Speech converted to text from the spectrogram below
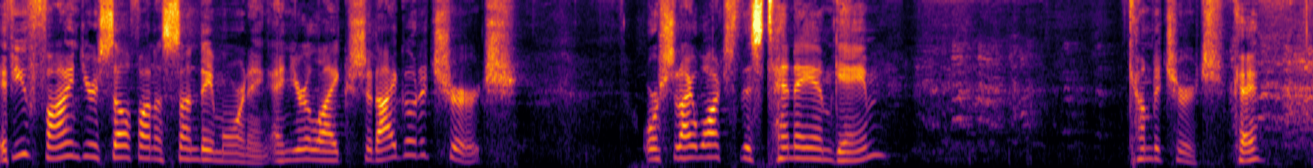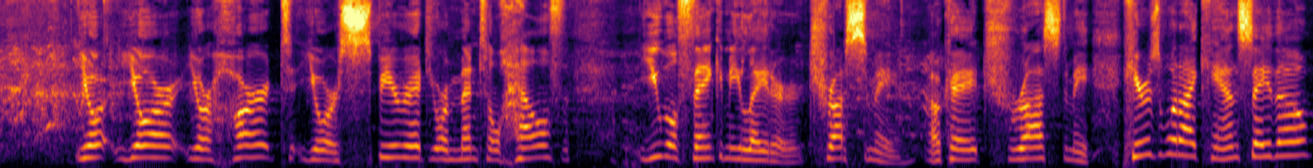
if you find yourself on a Sunday morning and you're like, should I go to church or should I watch this 10 a.m. game? Come to church, okay? Your, your, your heart, your spirit, your mental health you will thank me later. Trust me, okay? Trust me. Here's what I can say though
